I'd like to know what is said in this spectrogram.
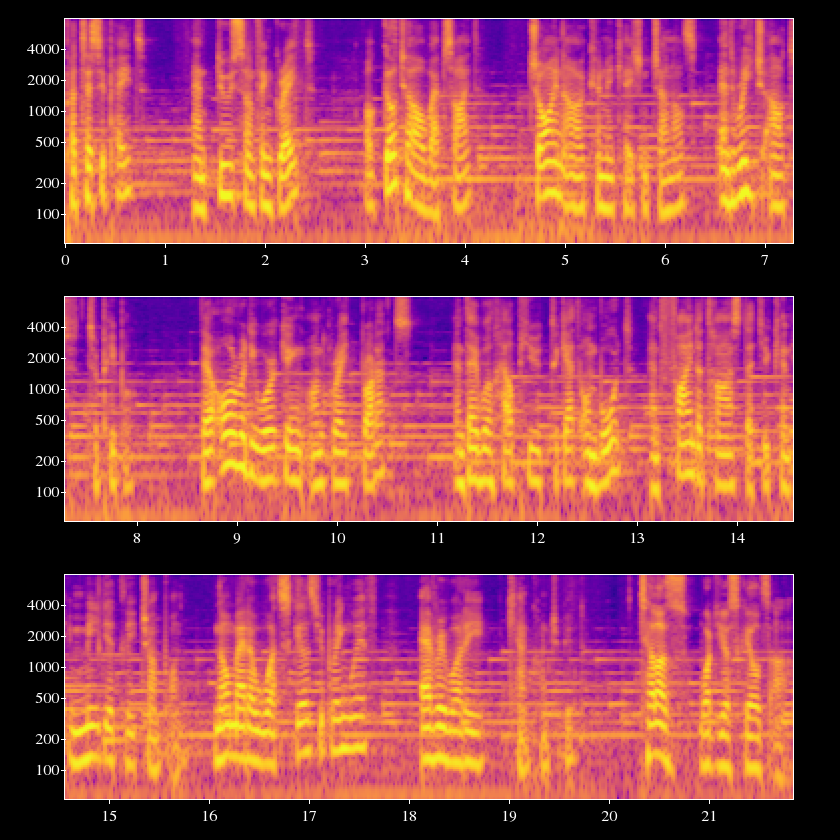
participate and do something great, well, go to our website, join our communication channels, and reach out to people. They're already working on great products and they will help you to get on board and find a task that you can immediately jump on. No matter what skills you bring with, everybody can contribute. Tell us what your skills are.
